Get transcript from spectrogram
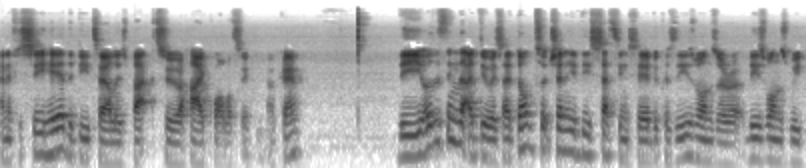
and if you see here, the detail is back to a high quality, okay? The other thing that I do is I don't touch any of these settings here because these ones are these ones we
